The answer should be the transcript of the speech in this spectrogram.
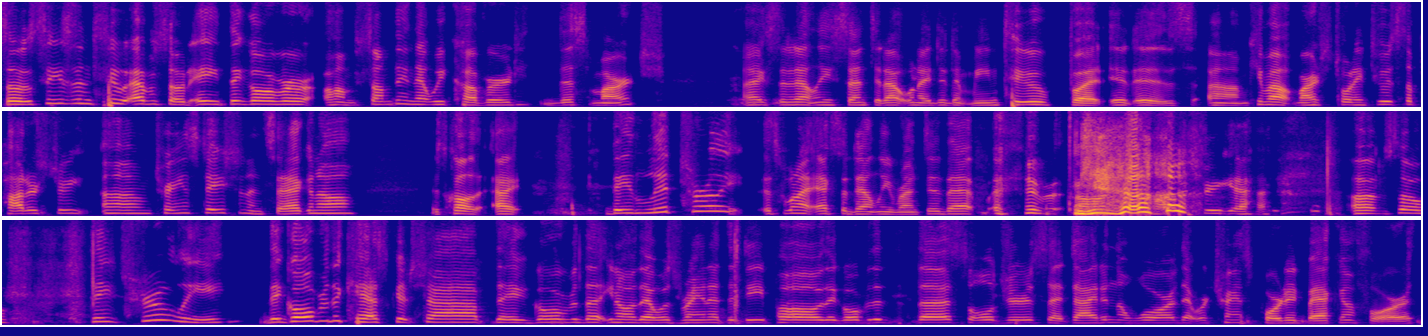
so season two, episode eight, they go over um, something that we covered this March. I accidentally sent it out when I didn't mean to, but it is um, came out March 22. It's the Potter Street um, train station in Saginaw. It's called I they literally it's when I accidentally rented that um, yeah. yeah. Um, so they truly they go over the casket shop, they go over the you know that was ran at the depot, they go over the, the soldiers that died in the war that were transported back and forth.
